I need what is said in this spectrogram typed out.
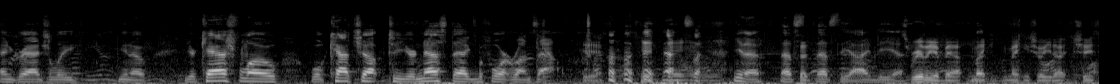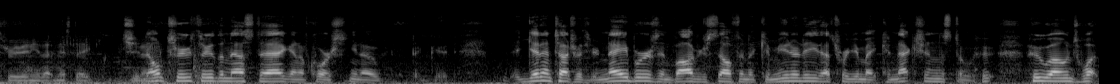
and gradually, you know, your cash flow will catch up to your nest egg before it runs out. Yeah. That's, you know, that's But- that's the idea. It's really about make, making sure you don't chew through any of that nest egg. You know. Don't chew through the nest egg, and of course, you know, get in touch with your neighbors, involve yourself in the community. That's where you make connections to who, who owns what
